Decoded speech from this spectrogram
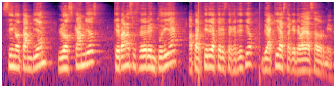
sino también los cambios que van a suceder en tu día a partir de hacer este ejercicio de aquí hasta que te vayas a dormir.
